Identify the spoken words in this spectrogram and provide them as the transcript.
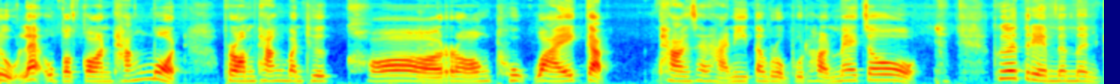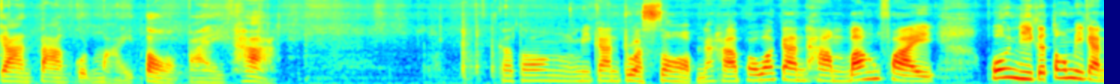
ดุและอุปกรณ์ทั้งหมด พร้อมทั้งบันทึกข้อร้องทุกข์ไว้กับทางสถานีตำรวจภูธรแม่โจ้ เพื่อเตรียมดำเนินการตามกฎหมายต่อไปค่ะก็ต้องมีการตรวจสอบนะคะ เพราะว่าการทำบ้างไฟ พวกนี้ก็ต้องมีการ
